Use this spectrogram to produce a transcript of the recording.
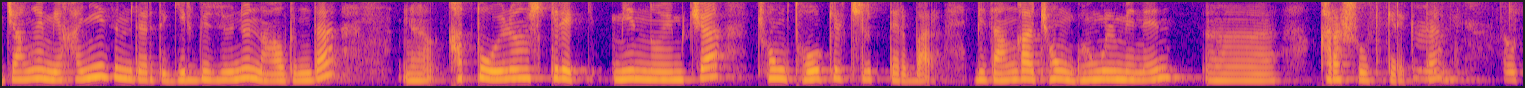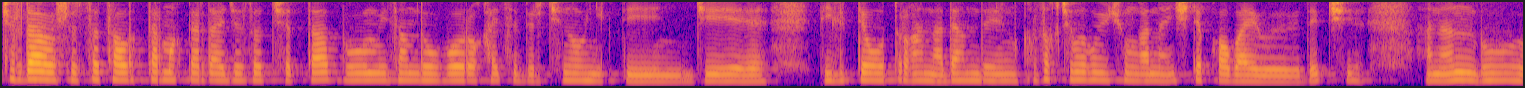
жаңы механизмдерди киргизүүнүн алдында э, катуу ойлонуш керек. Менин оюмча чоң тобокелчиликтер бар. Биз анга чоң көңүл менен э, карашыбыз керек да. Учурда ушу социалдык тармактарда жазып атышат да бул мыйзам долбоору кайсы бир чиновниктин же бийликте отурган адамдын кызыкчылыгы үчүн гана иштеп калбайбы депчи. Анан бул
